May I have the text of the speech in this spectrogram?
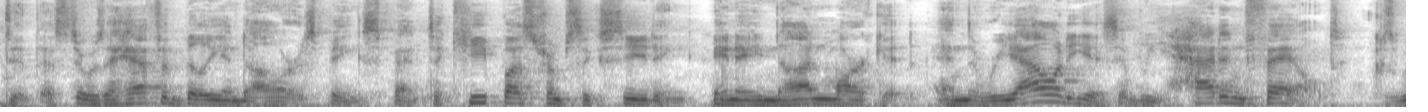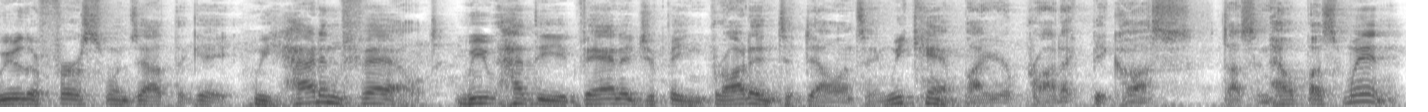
did this. There was a half a billion dollars being spent to keep us from succeeding in a non-market. And the reality is if we hadn't failed, because we were the first ones out the gate, we hadn't failed. We had the advantage of being brought into Dell and saying, we can't buy your product because it doesn't help us win.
